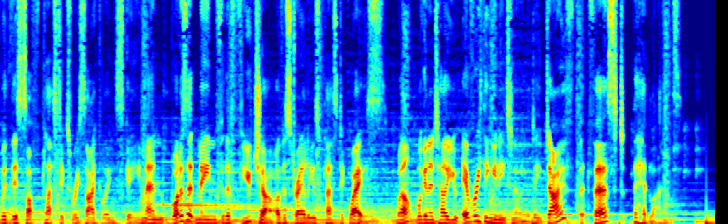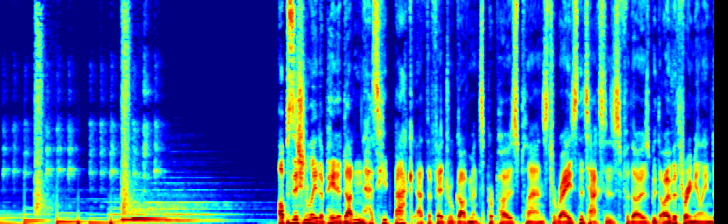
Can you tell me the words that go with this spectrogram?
with this soft plastics recycling scheme, and what does it mean for the future of Australia's plastic waste? Well, we're going to tell you everything you need to know in the deep dive, but first, the headlines. Opposition leader Peter Dutton has hit back at the federal government's proposed plans to raise the taxes for those with over $3 million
